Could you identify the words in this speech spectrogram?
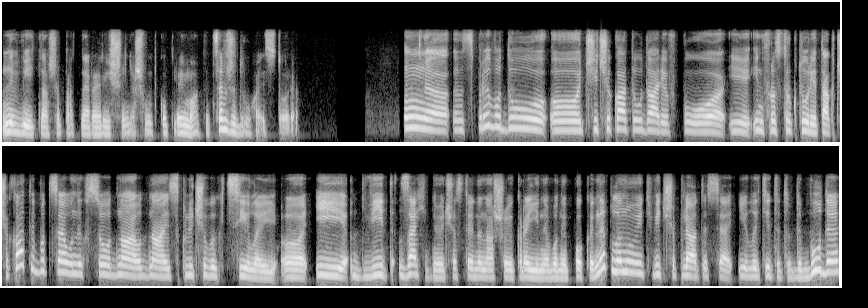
не вміють наші партнери рішення швидко приймати. Це вже друга історія. М, е, З приводу о, чи чекати ударів по інфраструктурі, так чекати, бо це у них все одна одна із ключових цілей. Е, І від західної частини нашої країни вони поки не планують відчіплятися і летіти туди буде.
